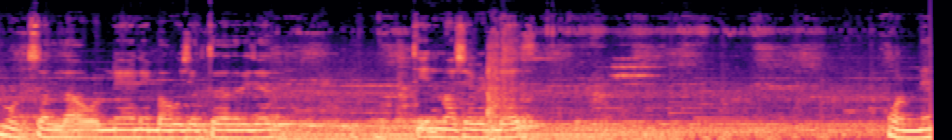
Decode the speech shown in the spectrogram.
उचलला ओढणे आणि बघू शकता त्याच्यात तीन मासे भेटले आहेत ओढणे.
